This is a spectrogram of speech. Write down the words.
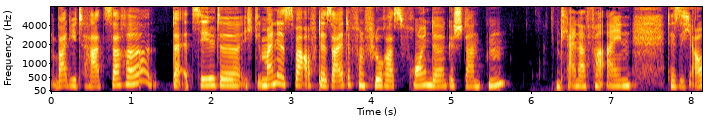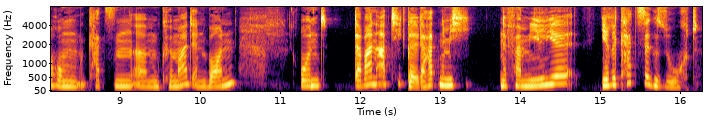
war die Tatsache, da erzählte, ich meine, es war auf der Seite von Floras Freunde gestanden, ein kleiner Verein, der sich auch um Katzen ähm, kümmert in Bonn. Und da war ein Artikel, da hat nämlich eine Familie ihre Katze gesucht.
